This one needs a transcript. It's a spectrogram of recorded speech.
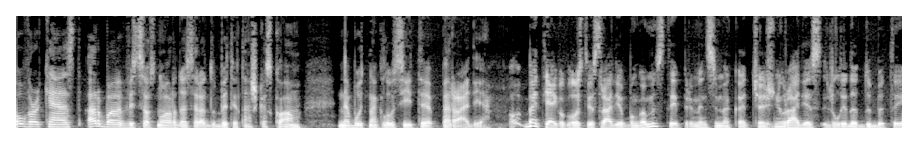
Overcast arba visos nuorodos yra dubiti.com, nebūtina klausyti per radiją. Bet jeigu klausotės radio bangomis, tai priminsime, kad čia žinių radijas ir laida Dubitai,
